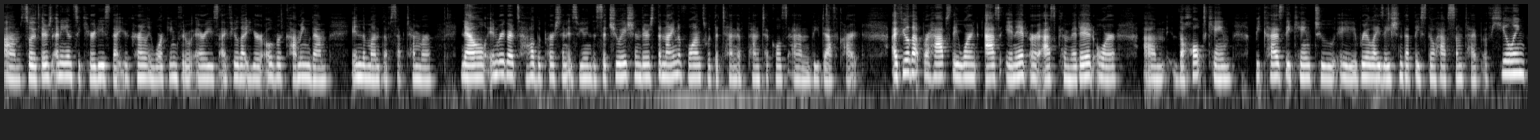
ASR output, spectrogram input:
um, so if there's any insecurities that you're currently working through, Aries, I feel that you're overcoming them in the month of September. Now, in regards to how the person is viewing the situation, there's the Nine of Wands with the Ten of Pentacles and the Death card. I feel that perhaps they weren't as in it or as committed or um, the halt came because they came to a realization that they still have some type of healing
